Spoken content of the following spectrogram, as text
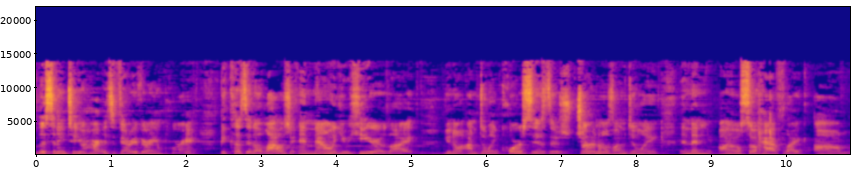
listening to your heart is very, very important because it allows you. And now you hear, like, you know, I'm doing courses, there's journals I'm doing, and then I also have like, um,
